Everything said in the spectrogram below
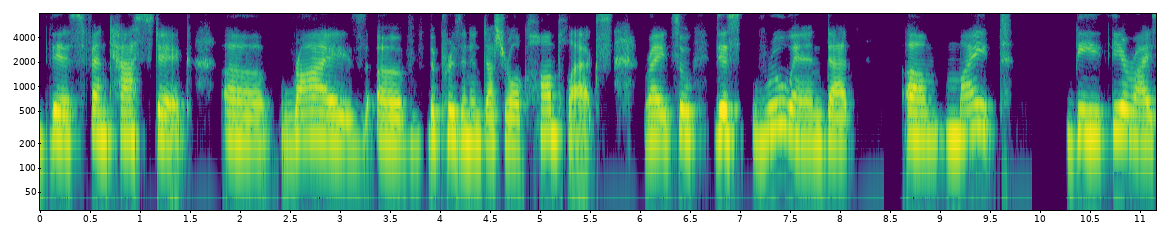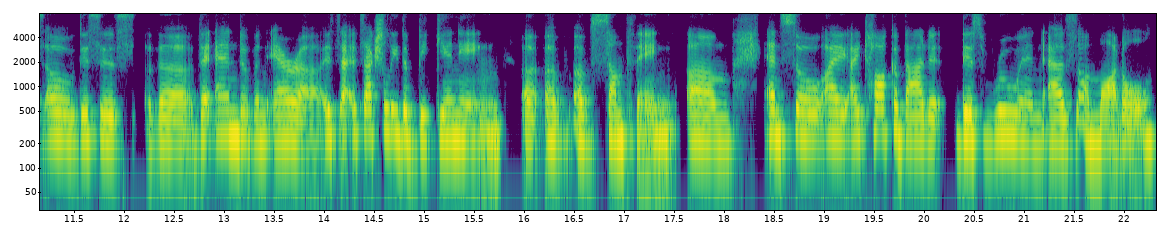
this fantastic uh, rise of the prison industrial complex, right? So this ruin that um, might be theorized oh this is the the end of an era. It's it's actually the beginning of of, of something. Um, and so I, I talk about it this ruin as a model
